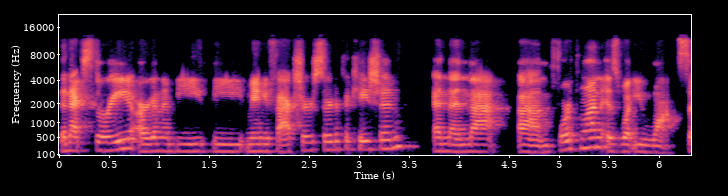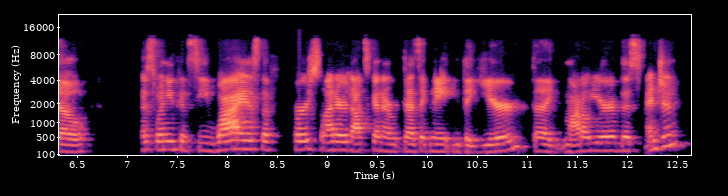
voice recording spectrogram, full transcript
The next three are going to be the manufacturer certification. And then that um, fourth one is what you want. So this one you can see Y is the first letter. That's going to designate the year, the model year of this engine.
